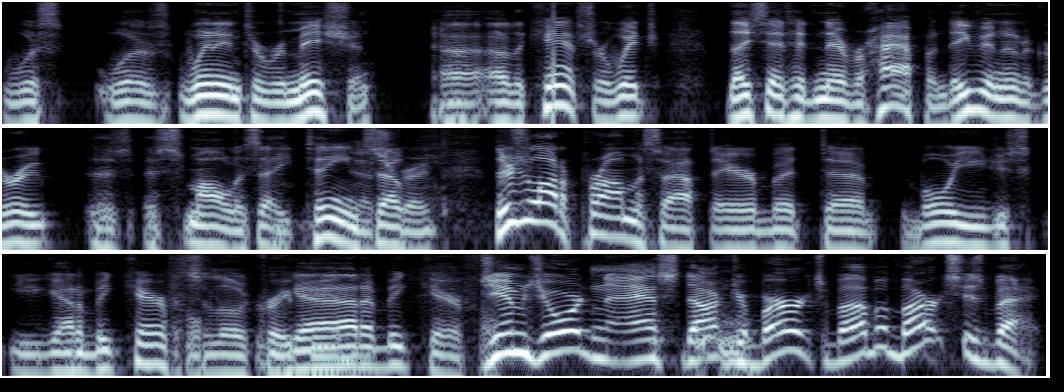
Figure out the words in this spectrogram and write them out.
was was went into remission uh, of the cancer, which they said had never happened, even in a group as, as small as eighteen. That's so great. there's a lot of promise out there, but uh, boy, you just you got to be careful. It's a little creepy. Got to be careful. Jim Jordan asked Dr. Birx, Bubba Burks is back.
